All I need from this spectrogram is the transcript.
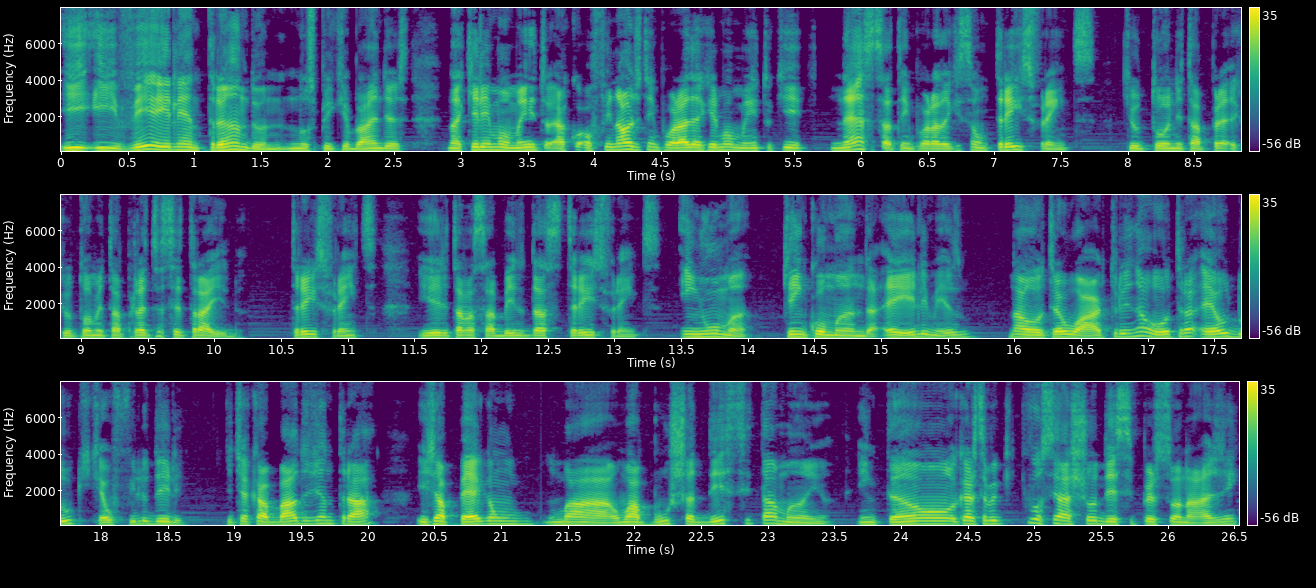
e, e ver ele entrando nos Peaky Blinders naquele momento, ao final de temporada é aquele momento que nessa temporada aqui são três frentes que o Tony tá que o Tommy tá prestes a ser traído. Três frentes e ele estava sabendo das três frentes. Em uma, quem comanda é ele mesmo, na outra é o Arthur e na outra é o Duke, que é o filho dele, que tinha acabado de entrar e já pega um, uma, uma bucha desse tamanho. Então, eu quero saber o que você achou desse personagem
